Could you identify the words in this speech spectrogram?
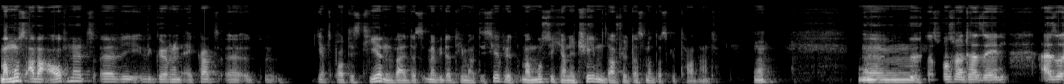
Man muss aber auch nicht, äh, wie, wie Göring Eckert, äh, jetzt protestieren, weil das immer wieder thematisiert wird. Man muss sich ja nicht schämen dafür, dass man das getan hat. Ja? Ähm, das muss man tatsächlich. Also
